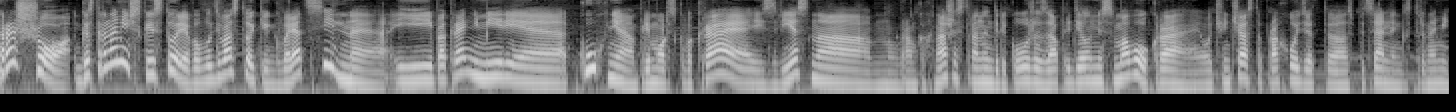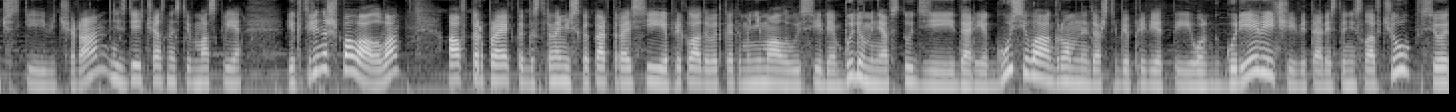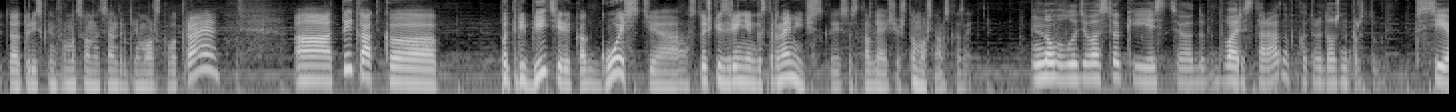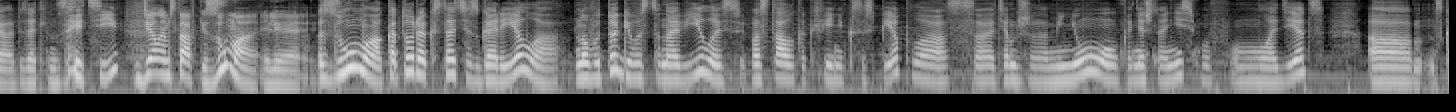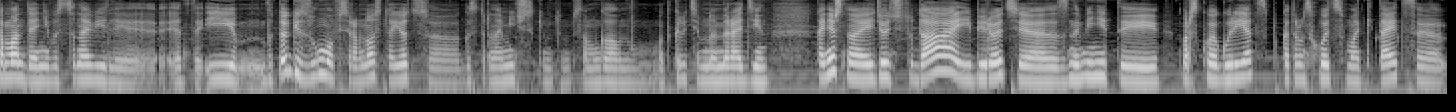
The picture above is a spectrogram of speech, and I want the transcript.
Хорошо. Гастрономическая история во Владивостоке, говорят, сильная. И, по крайней мере, кухня Приморского края известна ну, в рамках нашей страны далеко уже за пределами самого края. Очень часто проходят э, специальные гастрономические вечера, здесь, в частности, в Москве. Екатерина Шаповалова автор проекта «Гастрономическая карта России» прикладывает к этому немалые усилия. Были у меня в студии Дарья Гусева, огромный, Даш, тебе привет, и Ольга Гуревич, и Виталий Станиславчук. Все это Туристско-информационный центр Приморского края. А ты как э, потребитель, как гость э, с точки зрения гастрономической составляющей, что можешь нам сказать? Ну, в Владивостоке есть э, два ресторана, в которые должны просто все обязательно зайти. Делаем ставки Зума или... Зума, которая, кстати, сгорела, но в итоге восстановилась, восстала как феникс из пепла с тем же меню. Конечно, Анисимов молодец. А, С командой они восстановили это. И в итоге Зума все равно остается гастрономическим, там, самым главным открытием номер один. Конечно, идете туда и берете знаменитый морской огурец, по которому сходят с ума китайцы.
